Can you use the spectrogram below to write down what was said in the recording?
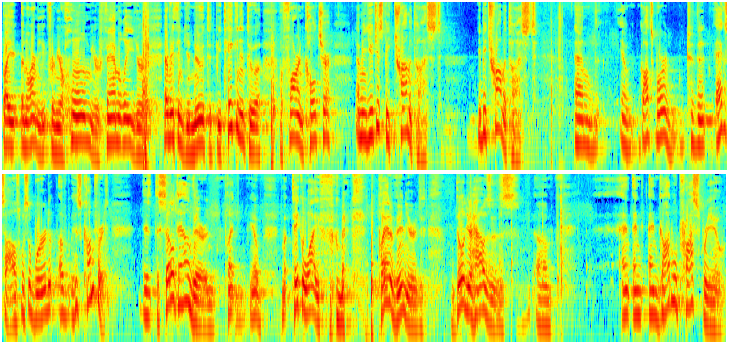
by an army from your home, your family, your everything you knew, to be taken into a, a foreign culture? I mean, you'd just be traumatized. You'd be traumatized. And, you know, God's word to the exiles was a word of his comfort. To, settle down there and, plant, you know, take a wife, plant a vineyard, build your houses, um, and, and, and God will prosper you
